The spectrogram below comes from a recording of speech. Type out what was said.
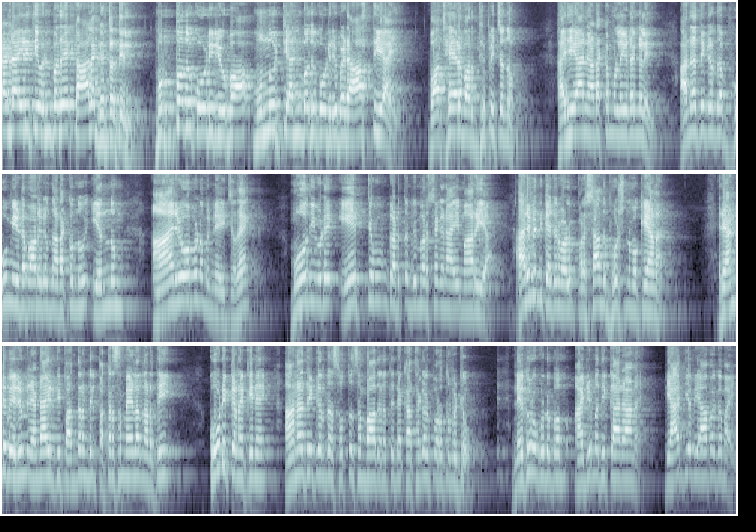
രണ്ടായിരത്തി ഒൻപത് കാലഘട്ടത്തിൽ മുപ്പത് കോടി രൂപ മുന്നൂറ്റി അൻപത് കോടി രൂപയുടെ ആസ്തിയായി വധേര വർദ്ധിപ്പിച്ചെന്നും ഹരിയാന അടക്കമുള്ള ഇടങ്ങളിൽ അനധികൃത ഭൂമി ഇടപാടുകൾ നടക്കുന്നു എന്നും ആരോപണം ഉന്നയിച്ചത് മോദിയുടെ ഏറ്റവും കടുത്ത വിമർശകനായി മാറിയ അരവിന്ദ് കെജ്രിവാളും പ്രശാന്ത് ഭൂഷണുമൊക്കെയാണ് രണ്ടുപേരും രണ്ടായിരത്തി പന്ത്രണ്ടിൽ പത്രസമ്മേളനം നടത്തി കോടിക്കണക്കിന് അനധികൃത സ്വത്ത് സമ്പാദനത്തിന്റെ കഥകൾ പുറത്തുവിട്ടു. നെഹ്റു കുടുംബം അഴിമതിക്കാരാണ്. രാജ്യവ്യാപകമായി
